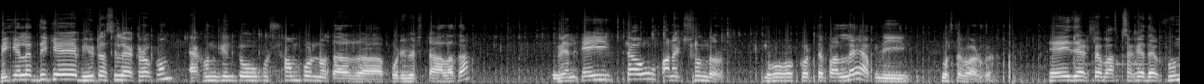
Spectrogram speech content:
বিকেলের দিকে ভিউটা ছিল একরকম, এখন কিন্তু সম্পূর্ণ তার পরিবেশটা আলাদা। ইভেন এইটাও অনেক সুন্দর। উপভোগ করতে পারলে আপনি বুঝতে পারবেন। এই যে একটা বাচ্চাকে দেখুন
